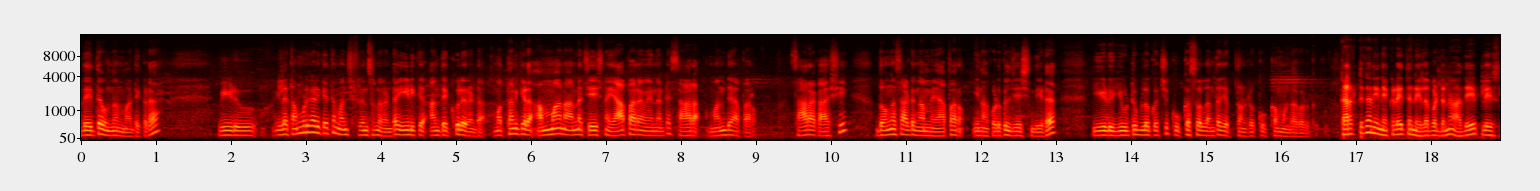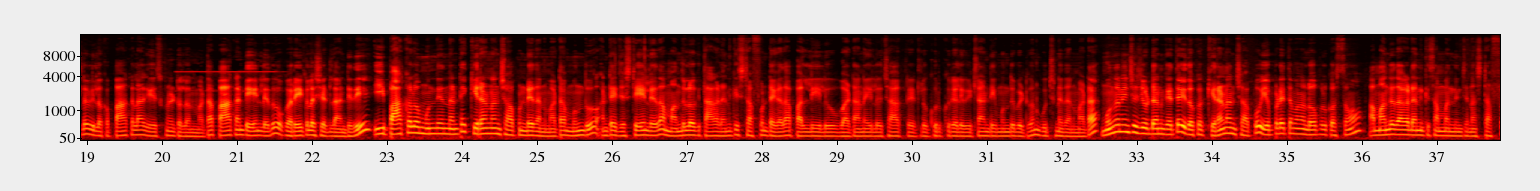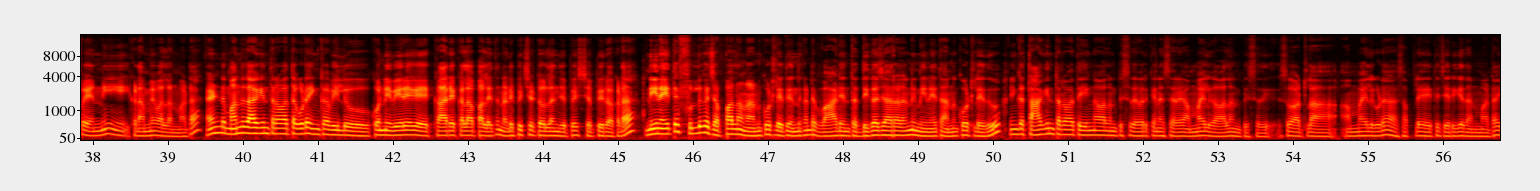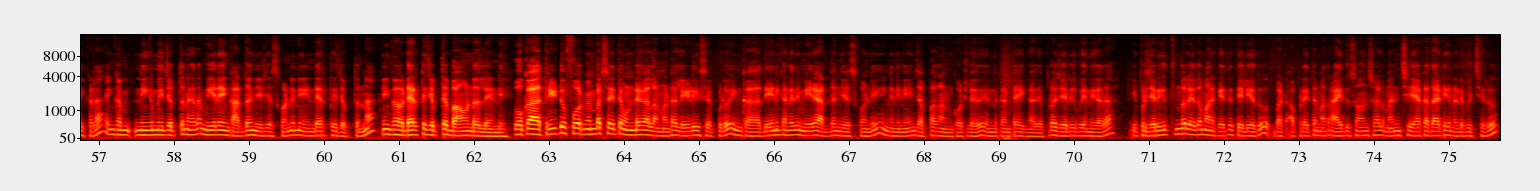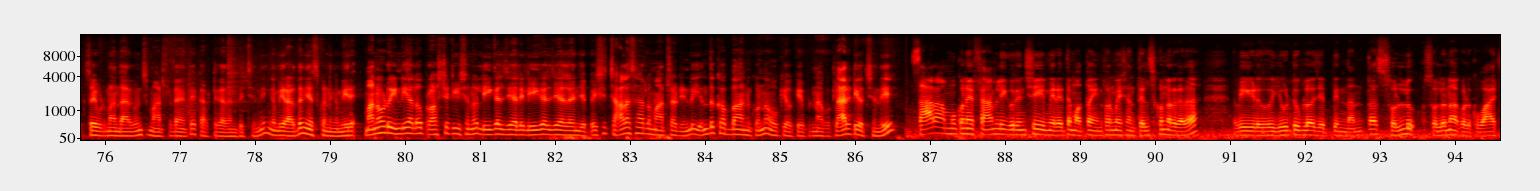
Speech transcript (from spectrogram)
అదైతే ఉందన్నమాట ఇక్కడ. వీడు ఇలా తమ్ముడి గడికి అయితే మంచి ఫ్రెండ్స్ ఉన్నారంట. వీడికి అంత ఎక్కువ లేరంట. మొత్తానికి ఇక్కడ అమ్మ నాన్న చేసిన వ్యాపారం ఏంటంటే సారా మందు వ్యాపారం. సారా కాసి దొంగసాటుగా అమ్మే వ్యాపారం ఈ నా కొడుకులు చేసింది ఈడ. ఈడు యూట్యూబ్లోకి వచ్చి కుక్క సొల్లంతా చెప్తుంటాడు కుక్క ముండా కొడుకు. కరెక్ట్గా నేను ఎక్కడైతే నిలబడ్డానో అదే ప్లేస్లో వీళ్ళు ఒక పాకలాగా వేసుకునేటోళ్ళు అనమాట పాక అంటే ఏం లేదు ఒక రేకుల షెడ్ లాంటిది. ఈ పాకలో ముందు ఏంటంటే కిరాణా షాప్ ఉండేదన్నమాట. ముందు అంటే జస్ట్ ఏం లేదు ఆ మందులోకి తాగడానికి స్టఫ్ ఉంటాయి కదా పల్లీలు బఠానీలు చాక్లెట్లు కుర్కురేలు ఇట్లాంటివి ముందు పెట్టుకొని కూర్చునేది అనమాట ముందు నుంచి చూడడానికి అయితే ఇది ఒక కిరాణా షాపు. ఎప్పుడైతే మనం లోపలికి వస్తామో ఆ మందు తాగడానికి సంబంధించిన స్టఫ్ అవన్నీ ఇక్కడ అమ్మేవాళ్ళు అనమాట అండ్ మందు తాగిన తర్వాత తర్వాత కూడా ఇంకా వీళ్ళు కొన్ని వేరే కార్యకలాపాలు అయితే నడిపించేటోళ్ళు అని చెప్పేసి చెప్పారు అక్కడ. నేనైతే ఫుల్గా చెప్పాలని అనుకోవట్లేదు. ఎందుకంటే వాడింత దిగజారాలని నేనైతే అనుకోవట్లేదు. ఇంకా తాగిన తర్వాత ఏం కావాలనిపిస్తుంది? ఎవరికైనా సరే అమ్మాయిలు కావాలనిపిస్తుంది. సో అట్లా అమ్మాయిలు కూడా సప్లై అయితే జరిగేది అనమాట ఇక్కడ. ఇంకా నీకు మీరు చెప్తున్నా కదా మీరే ఇంకా అర్థం చేసేసుకోండి. నేను ఇండైరెక్ట్గా చెప్తున్నా. ఇంకా డైరెక్ట్ చెప్తే బాగుండదులేండి. ఒక త్రీ టు ఫోర్ మెంబర్స్ అయితే ఉండేవాళ్ళు అనమాట లేడీస్ ఎప్పుడు. ఇంకా దేనికనేది మీరే అర్థం చేసుకోండి. ఇంకా నేనేం చెప్పాలనుకోవట్లేదు. ఎందుకంటే ఇంకా అది ఎప్పుడో జరిగిపోయింది కదా. ఇప్పుడు జరుగుతుందో లేదో మనకైతే తెలియదు. బట్ అప్పుడైతే మాత్రం ఐదు సంవత్సరాలు మంచి ఏకదాటిగా నడిపించారు. సో ఇప్పుడు మనం దాని గురించి మాట్లాడడం అయితే కరెక్ట్ కాదనిపించింది. ఇంకా మీరు అర్థం చేసుకోండి. ఇంకా మీరే. మనోడు ఇండియాలో ప్రాస్టిట్యూషన్ లీగల్ చేయాలి లీగల్ చేయాలి అని చెప్పేసి చాలా సార్లు మాట్లాడిండు. ఎందుకు అబ్బా అనుకున్నా ఓకే ఓకే. ఇప్పుడు నాకు క్లారిటీ వచ్చింది. సారా అమ్ముకునే ఫ్యామిలీ గురించి మీరైతే మొత్తం ఇన్ఫర్మేషన్ తెలుసుకున్నారు కదా? వీడు యూట్యూబ్లో చెప్పిందంతా సొల్లు. సొల్లు నా కొడుకు. వాచ్.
